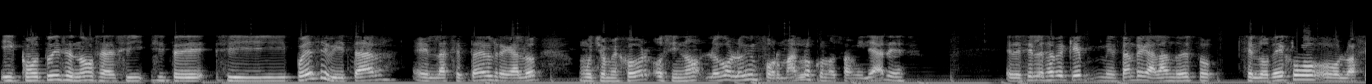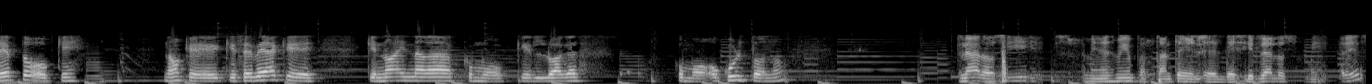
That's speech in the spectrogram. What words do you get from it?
Y como tú dices, no, o sea, si, si te, si puedes evitar el aceptar el regalo, mucho mejor, o si no, luego, luego informarlo con los familiares. Es decirle, ¿sabe qué? Me están regalando esto, ¿se lo dejo o lo acepto o qué? ¿No? Que, que se vea que, que no hay nada como que lo hagas como oculto, ¿no? Claro, sí, también es muy importante el, decirle a los familiares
